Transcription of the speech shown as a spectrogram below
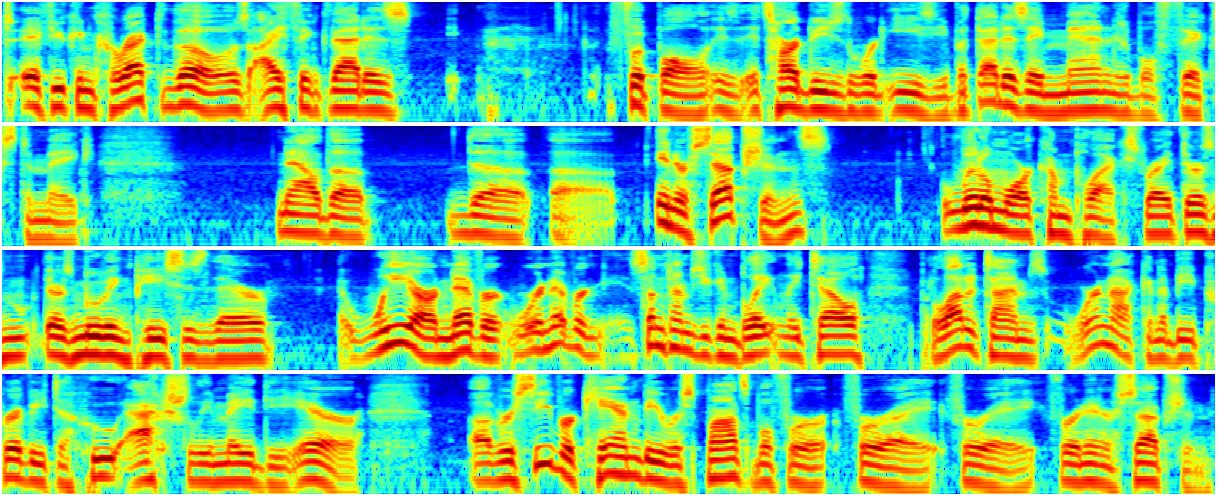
to, if you can correct those, I think that is football is it's hard to use the word easy, but that is a manageable fix to make. Now the the uh, interceptions, a little more complex, right? There's there's moving pieces there we are never we're never sometimes you can blatantly tell but a lot of times we're not going to be privy to who actually made the error a receiver can be responsible for for a for a for an interception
